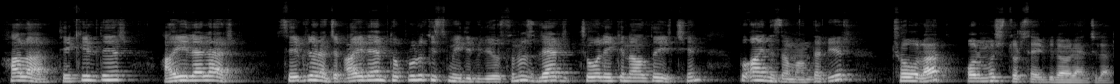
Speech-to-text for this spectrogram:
Hala tekildir. Aileler, sevgili öğrenciler aile hem topluluk ismiydi biliyorsunuz. Ler çoğul ekini aldığı için bu aynı zamanda bir çoğul ad olmuştur sevgili öğrenciler.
